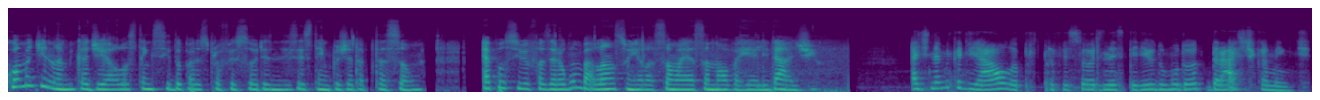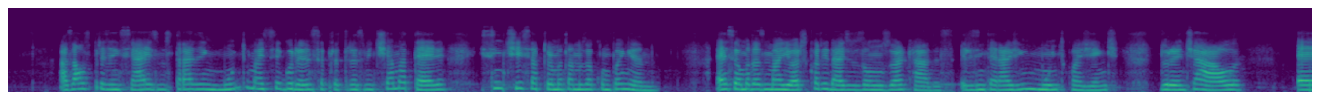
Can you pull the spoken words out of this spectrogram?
Como a dinâmica de aulas tem sido para os professores nesses tempos de adaptação? É possível fazer algum balanço em relação a essa nova realidade? A dinâmica de aula para os professores nesse período mudou drasticamente. As aulas presenciais nos trazem muito mais segurança para transmitir a matéria e sentir se a turma está nos acompanhando. Essa é uma das maiores qualidades dos alunos do Arcadas. Eles interagem muito com a gente durante a aula, é,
